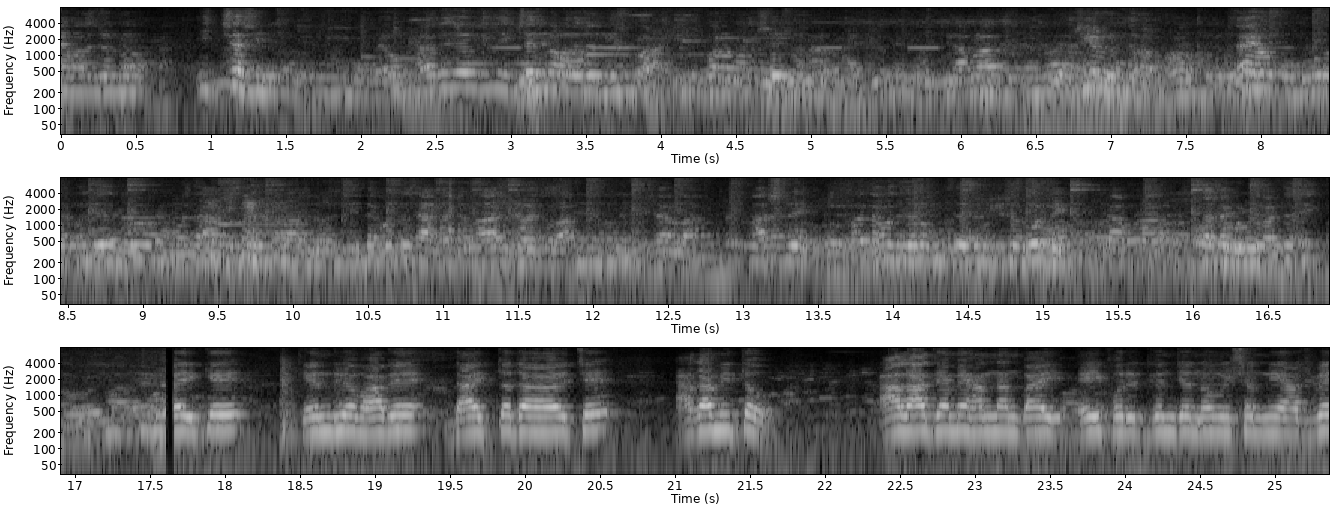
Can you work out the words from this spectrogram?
আমাদের জন্য এবং জন্য ইচ্ছা ছিল আমাদের যাই হোক যেহেতু চিন্তা আসার জন্য হয়তো আসলে হয়তো আমাদের কেন্দ্রীয়ভাবে দায়িত্ব দেওয়া হয়েছে। আগামীতেও আলহাজ এম হান্নান ভাই এই ফরিদগঞ্জে নমিশন নিয়ে আসবে।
